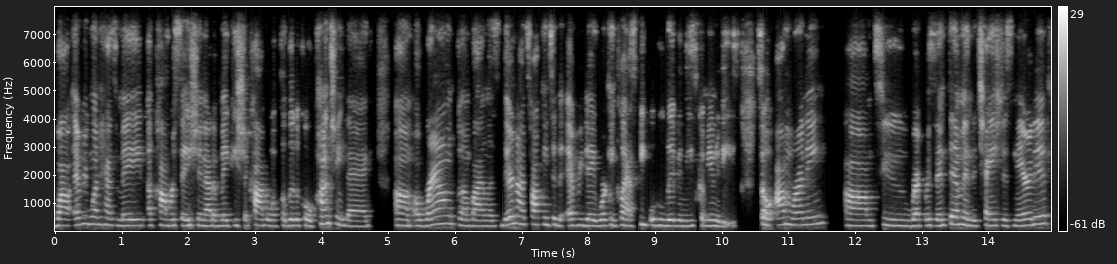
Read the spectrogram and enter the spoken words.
while everyone has made a conversation out of making Chicago a political punching bag um, around gun violence, they're not talking to the everyday working class people who live in these communities. So I'm running um, to represent them and to change this narrative,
